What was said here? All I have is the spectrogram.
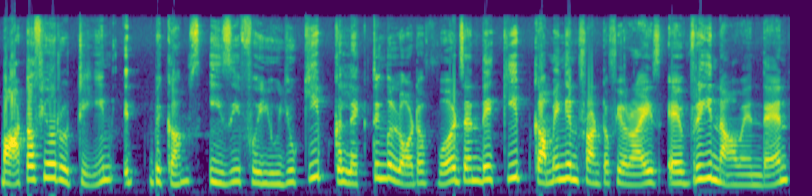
part of your routine, it becomes easy for you. You keep collecting a lot of words and they keep coming in front of your eyes every now and then.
